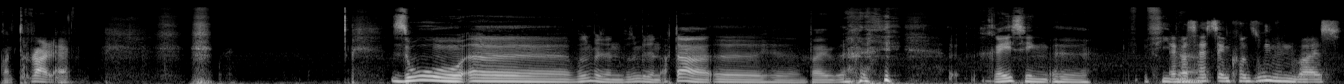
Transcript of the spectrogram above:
Kontrolle. So, äh, wo sind wir denn? Wo sind wir denn? Ach da, äh, bei Racing äh, Fieber. Ey, was heißt denn Konsumhinweis?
